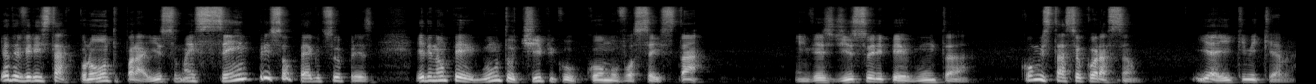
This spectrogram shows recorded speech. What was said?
Eu deveria estar pronto para isso, mas sempre sou pego de surpresa. Ele não pergunta o típico como você está, em vez disso, ele pergunta: Como está seu coração? E é aí que me quebra.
